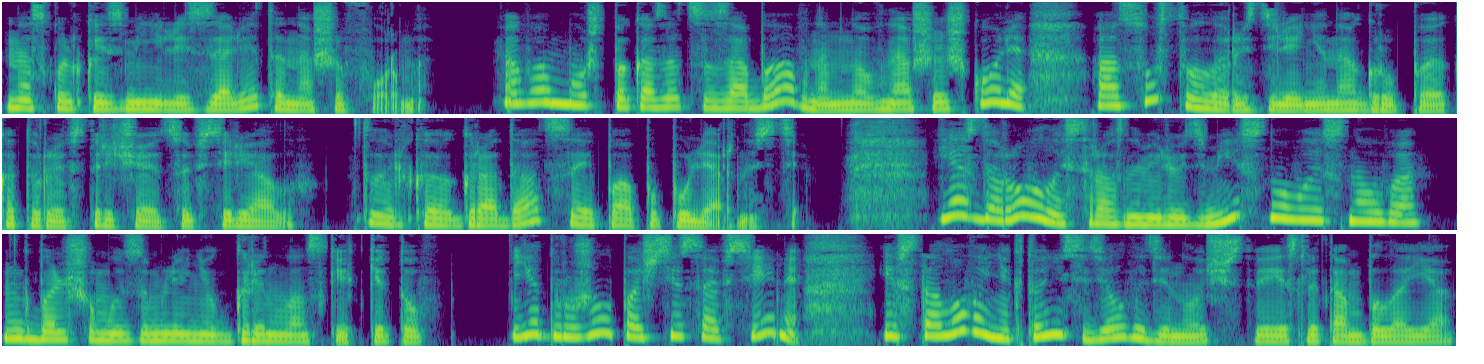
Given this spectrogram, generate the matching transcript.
насколько изменились за лето наши формы. Вам может показаться забавным, но в нашей школе отсутствовало разделение на группы, которые встречаются в сериалах, только градация по популярности. Я здоровалась с разными людьми снова и снова, к большому изумлению гренландских китов. Я дружил почти со всеми, и в столовой никто не сидел в одиночестве, если там была я.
